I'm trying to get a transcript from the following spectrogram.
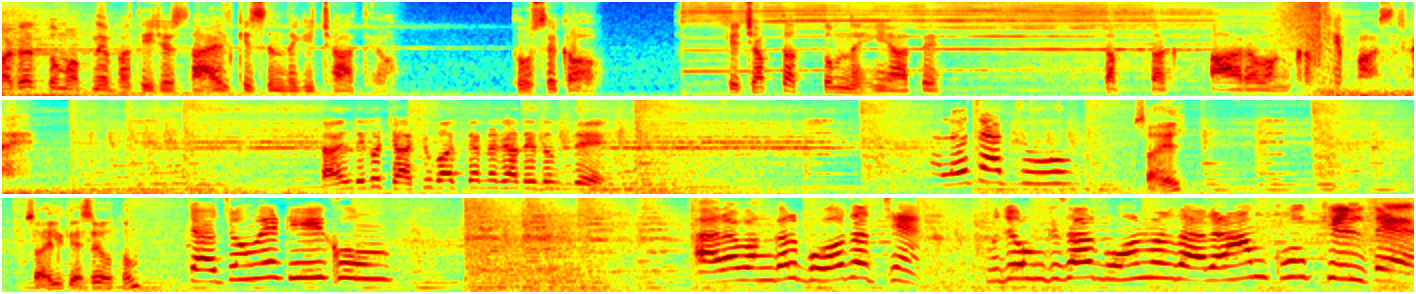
अगर तुम अपने भतीजे साहिल की ज़िंदगी चाहते हो तो उसे कहो कि जब तक तुम नहीं आते तब तक आरव अंकल के पास रहे। साहिल देखो चाचू बात करना चाहते तुमसे। हेलो चाचू। साहिल? साहिल कैसे हो तुम? चाचू मैं ठीक हूँ। आरव अंकल बहुत अच्छे हैं। मुझे उनके साथ बहुत मज़ा आ रहा है। हम खूब खेलते हैं।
